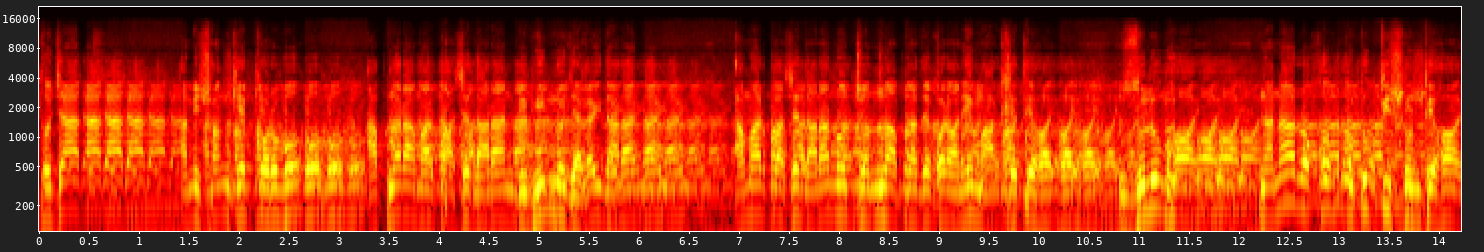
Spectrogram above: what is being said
তো যাক, আমি সংক্ষেপ করব। আপনারা আমার পাশে দাঁড়ান, বিভিন্ন জায়গায় দাঁড়ান। আমার পাশে দাঁড়ানোর জন্য আপনাদের ঘরে অনেক মার খেতে হয়, জুলুম হয়, নানা রকম কটুক্তি শুনতে হয়।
